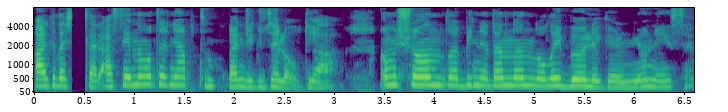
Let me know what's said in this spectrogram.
Arkadaşlar Asya'nın avatarını yaptım. Bence güzel oldu ya. Ama şu anda bir nedenden dolayı böyle görünüyor. Neyse.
